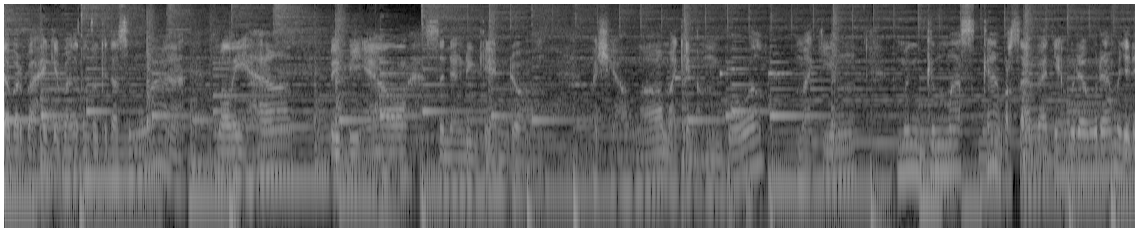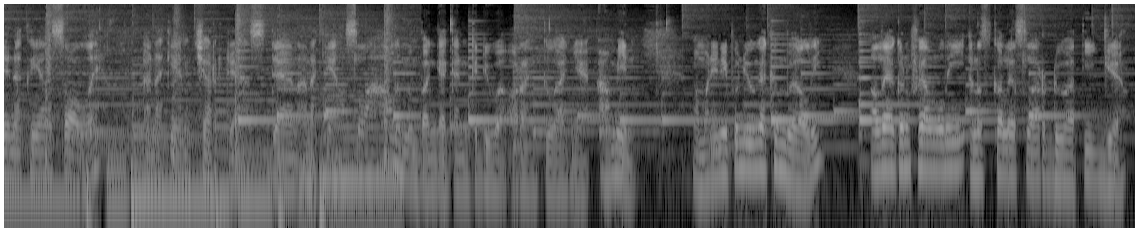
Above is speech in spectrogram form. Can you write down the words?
kabar bahagia banget untuk kita semua Melihat BBL sedang digendong. Masya Allah, makin embul, makin menggemaskan persahabatnya. Mudah-mudahan menjadi anak yang soleh anak yang cerdas dan anak yang selalu membanggakan kedua orang tuanya. Amin. Momen ini pun diunggah kembali oleh akun family underscore leslar 23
